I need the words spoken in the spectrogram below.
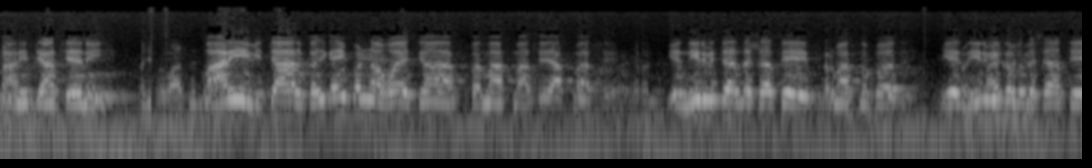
વાણી ત્યાં છે નહીં. વાણી વિચાર કઈ કઈ પણ ના હોય ત્યાં પરમાત્મા છે આત્મા છે. એ નિર્વિચાર દશા છે પરમાત્મા પદ. એ નિર્વિકલ્પ દશા છે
